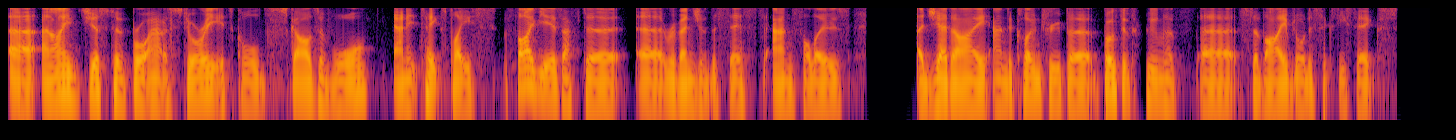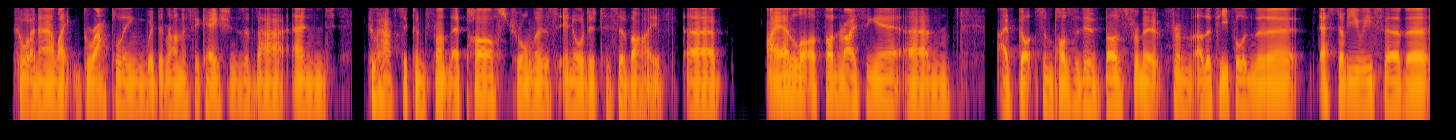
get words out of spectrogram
Uh, and I just have brought out a story. It's called Scars of War, and it takes place five years after uh, Revenge of the Sith and follows a Jedi and a clone trooper, both of whom have uh, survived Order 66, who are now like grappling with the ramifications of that. And who have to confront their past traumas in order to survive. Uh, I had a lot of fun writing it. Um, I've got some positive buzz from it from other people in the SWE server.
